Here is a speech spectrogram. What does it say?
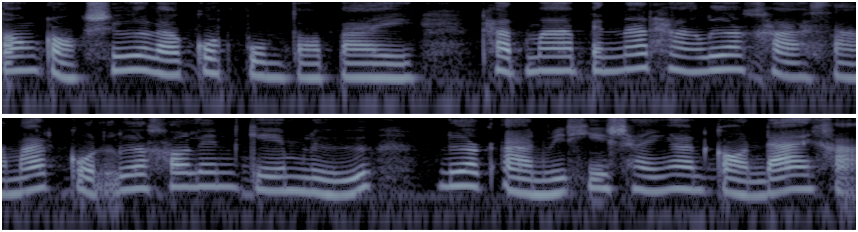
ต้องกรอกชื่อแล้วกดปุ่มต่อไป ถัดมาเป็นหน้าทางเลือกค่ะ สามารถกดเลือกเข้าเล่นเกม หรือเลือกอ่านวิธีใช้งานก่อนได้ค่ะ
